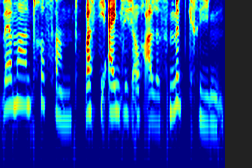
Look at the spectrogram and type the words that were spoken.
wäre mal interessant. Was die eigentlich auch alles mitkriegen.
